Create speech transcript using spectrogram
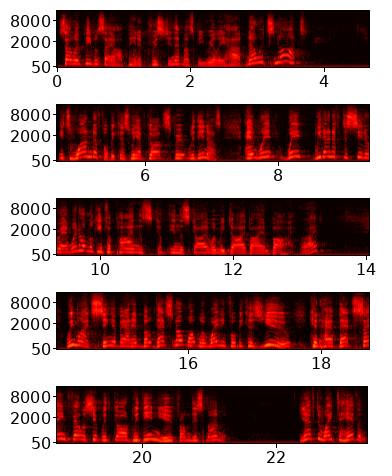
So when people say, Oh, being a Christian, that must be really hard. No, it's not. It's wonderful because we have God's Spirit within us. And when, when, we don't have to sit around, we're not looking for pie in the, sky, in the sky when we die by and by, right? We might sing about it, but that's not what we're waiting for because you can have that same fellowship with God within you from this moment. You don't have to wait to heaven.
